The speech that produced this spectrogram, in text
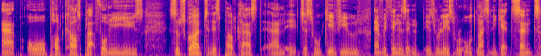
app or podcast platform you use, subscribe to this podcast and it just will give you everything as it is released will automatically get sent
